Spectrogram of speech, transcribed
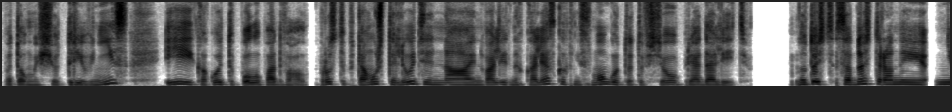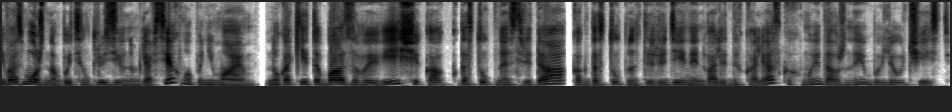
потом еще три вниз и какой-то полуподвал. Просто потому, что люди на инвалидных колясках не смогут это все преодолеть. Ну, то есть, с одной стороны, невозможно быть инклюзивным для всех, мы понимаем, но какие-то базовые вещи, как доступная среда, как доступность для людей на инвалидных колясках, мы должны были учесть.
